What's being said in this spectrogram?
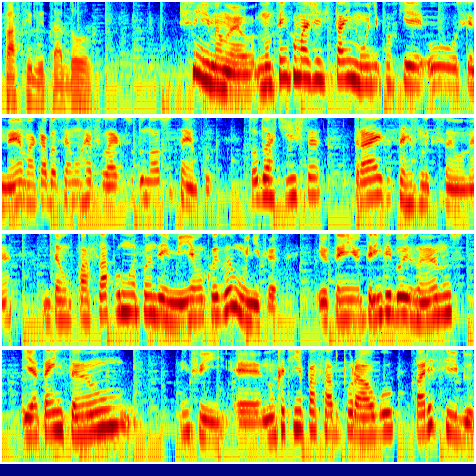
facilitador? Sim, Manuel. Não tem como a gente estar tá imune porque o cinema acaba sendo um reflexo do nosso tempo. Todo artista traz essa reflexão, né? Então, passar por uma pandemia é uma coisa única. Eu tenho 32 anos e até então, enfim, é, nunca tinha passado por algo parecido.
